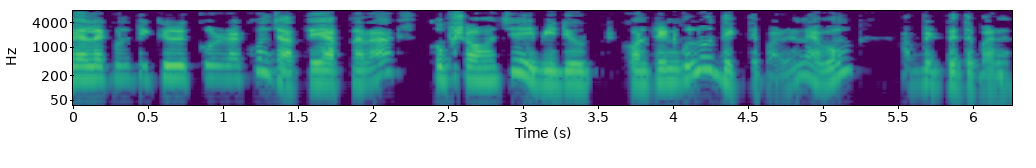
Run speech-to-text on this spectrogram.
বেল আইকনটি ক্লিক করে রাখুন, যাতে আপনারা খুব সহজে এই ভিডিও কন্টেন্টগুলো দেখতে পারেন এবং আপডেট পেতে পারেন।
